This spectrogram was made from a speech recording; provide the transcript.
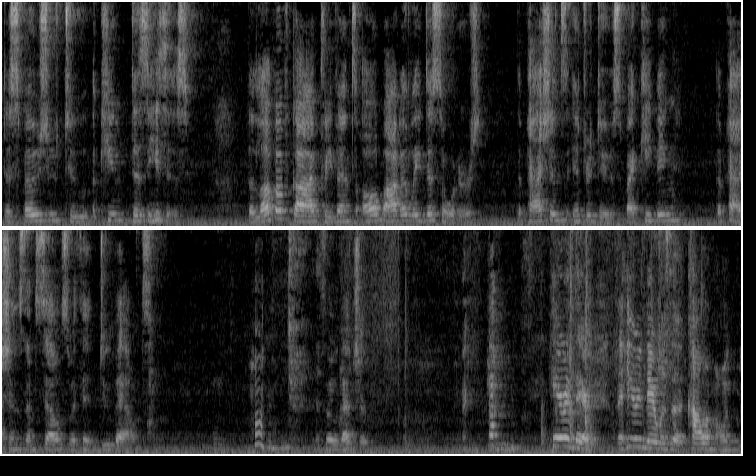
dispose you to acute diseases. The love of God prevents all bodily disorders, the passions introduced by keeping the passions themselves within due bounds. So that's your. here and there. The here and there was a column on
